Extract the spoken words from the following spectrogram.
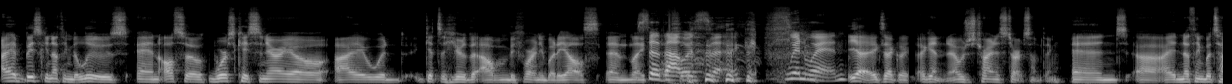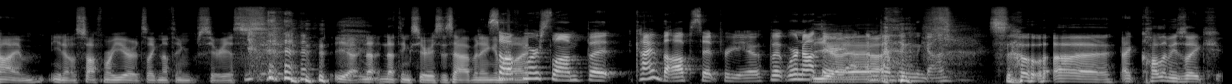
I had basically nothing to lose, and also worst case scenario, I would get to hear the album before anybody else, and like so that was sick. Win win. yeah, exactly. Again, I was just trying to start something, and uh, I had nothing but time. You know, sophomore year, it's like nothing serious. yeah, no, nothing serious is happening. in. Sophomore slump, but kind of the opposite for you. But we're not there Yeah, yet. I'm yeah. jumping the gun. So uh, I call him. He's like,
